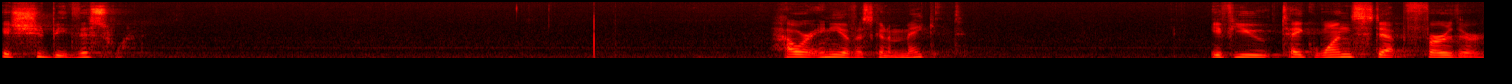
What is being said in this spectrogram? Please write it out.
It should be this one. How are any of us going to make it? If you take one step further,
